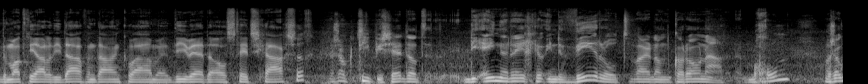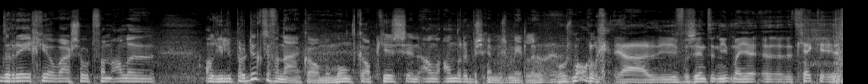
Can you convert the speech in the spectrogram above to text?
de materialen die daar vandaan kwamen, die werden al steeds schaarser. Dat is ook typisch, hè? dat die ene regio in de wereld waar dan corona begon, was ook de regio waar soort van alle al jullie producten vandaan komen. Mondkapjes en alle andere beschermingsmiddelen. Hoe is het mogelijk? Ja, je verzint het niet. Maar je, uh, het gekke is,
